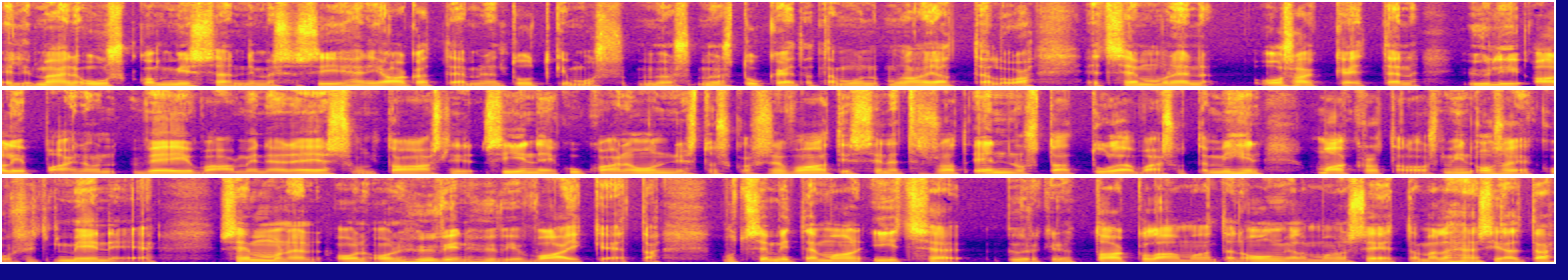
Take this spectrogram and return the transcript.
Eli mä en usko missään nimessä siihen, ja akateeminen tutkimus myös, myös tukee tätä mun, mun ajattelua, että semmoinen osakkeiden yli-alipainon veivaaminen ees sun taas, niin siinä ei kukaan onnistu, koska se vaatii sen, että sä saat ennustaa tulevaisuutta, mihin makrotalous, mihin osakekurssit menee. Semmoinen on, on hyvin, hyvin vaikeaa. Mutta se, miten mä oon itse pyrkinyt taklaamaan tämän ongelman on se, että mä lähden sieltä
